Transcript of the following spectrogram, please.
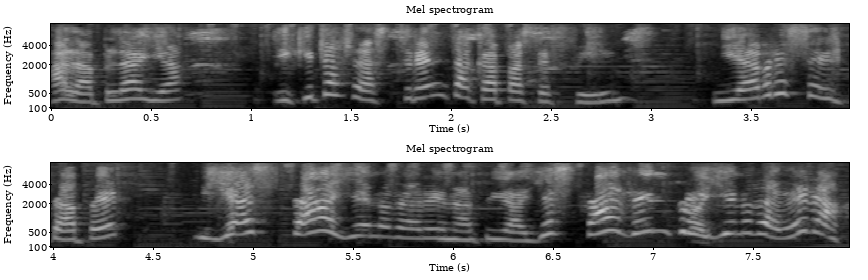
a la playa y quitas las 30 capas de film y abres el tupper y ya está lleno de arena, tía. Ya está dentro lleno de arena.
